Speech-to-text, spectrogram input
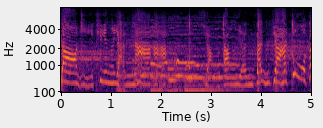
要你听言呐。想当年咱家住在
